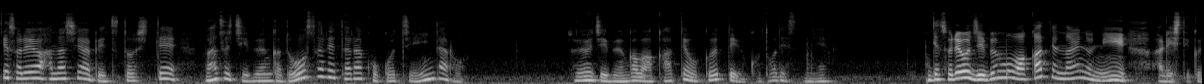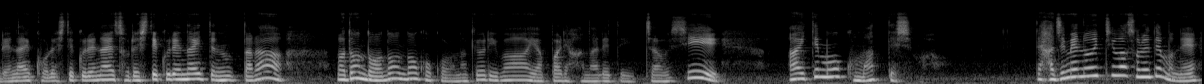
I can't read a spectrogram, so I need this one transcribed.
でそれは話は別としてまず自分がどうされたら心地いいんだろうそれを自分が分かっておくっていうことですね。でそれを自分も分かってないのにあれしてくれないこれしてくれないそれしてくれないってなったら、まあ、どんどんどんどん心の距離はやっぱり離れていっちゃうし相手も困ってしまう。で初めのうちはそれでもね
